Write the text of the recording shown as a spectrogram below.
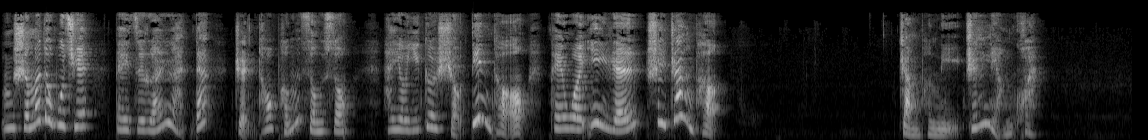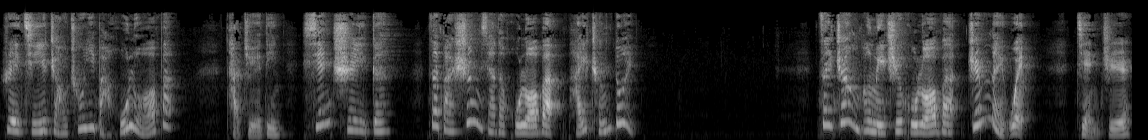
嗯，什么都不缺，被子软软的，枕头蓬松松，还有一个手电筒陪我一人睡帐篷。帐篷里真凉快。”瑞奇找出一把胡萝卜，他决定先吃一根。再把剩下的胡萝卜排成队，在帐篷里吃胡萝卜真美味，简直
